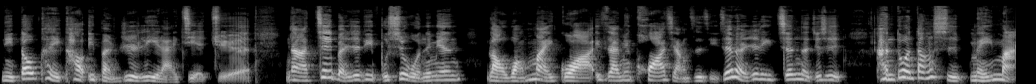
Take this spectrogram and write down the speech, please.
你都可以靠一本日历来解决。那这本日历不是我那边老王卖瓜，一直在那边夸奖自己。这本日历真的就是很多人当时没买，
